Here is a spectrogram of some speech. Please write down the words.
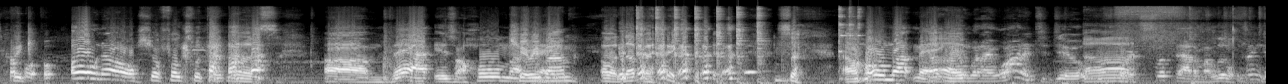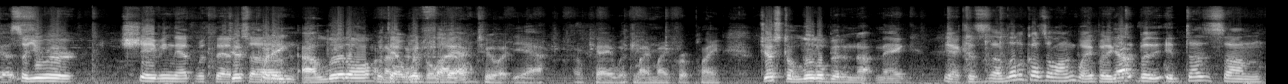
couple. Oh, oh, no! Show folks what that was. Um, that is a whole nutmeg. Cherry bomb. Oh, a nutmeg. so, A whole nutmeg. Uh-oh. And what I wanted to do Ah. before it slipped out of my little fingers. so you were shaving that with that. just uh, putting a little. with and I'm that gonna wood go file. back to it. Yeah. Okay, with my microplane. Just a little bit of nutmeg. Yeah, because a little goes a long way, but it, Yep. but it does. Um,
